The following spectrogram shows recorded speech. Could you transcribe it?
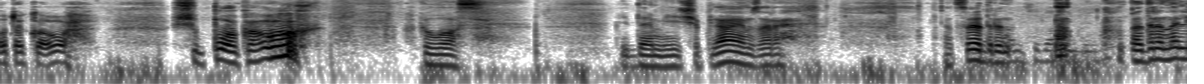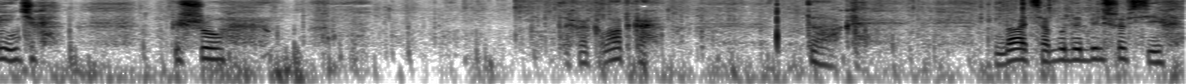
отака о. Щупака. Ох! Клас. Йдемо її чіпляємо зараз. А це адрен... адреналінчик. Пішов. Така кладка. Так. Да, ця буде більше всіх.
